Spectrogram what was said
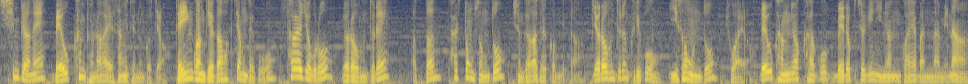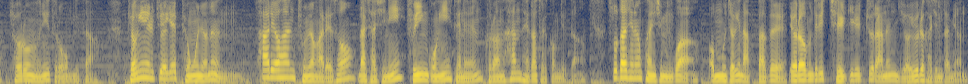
신변에 매우 큰 변화가 예상이 되는 거죠. 대인 관계가 확장되고 사회적으로 여러분들의 어떤 활동성도 증가가 될 겁니다. 여러분들은 그리고 이성운도 좋아요. 매우 강력하고 매력적인 인연과의 만남이나 결혼운이 들어옵니다. 경인일주에게 병호년은 화려한 조명 아래서 나 자신이 주인공이 되는 그런 한 해가 될 겁니다. 쏟아지는 관심과 업무적인 압박을 여러분들이 즐길 줄 아는 여유를 가진다면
